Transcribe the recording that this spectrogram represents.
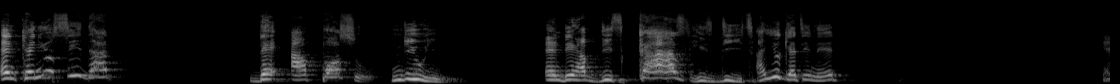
And can you see that the apostle knew him and they have discussed his deeds? Are you getting it? Yeah.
